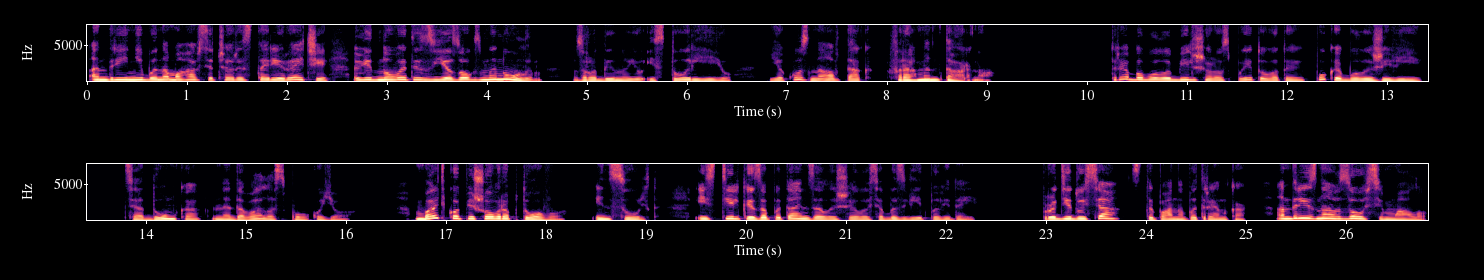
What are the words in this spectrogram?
Андрій ніби намагався через старі речі відновити зв'язок з минулим, з родинною історією, яку знав так фрагментарно. Треба було більше розпитувати, поки були живі. Ця думка не давала спокою. Батько пішов раптово, інсульт, і стільки запитань залишилося без відповідей. Про дідуся Степана Петренка Андрій знав зовсім мало.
